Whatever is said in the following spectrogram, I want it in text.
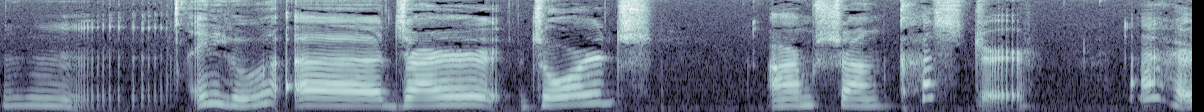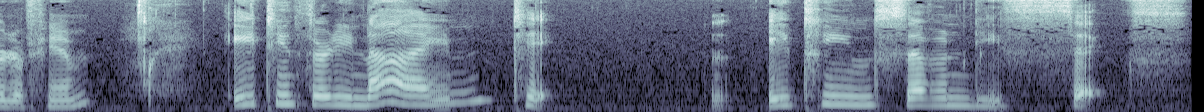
Mm. Anywho, uh, George Armstrong Custer. I heard of him. 1839 to 1876.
